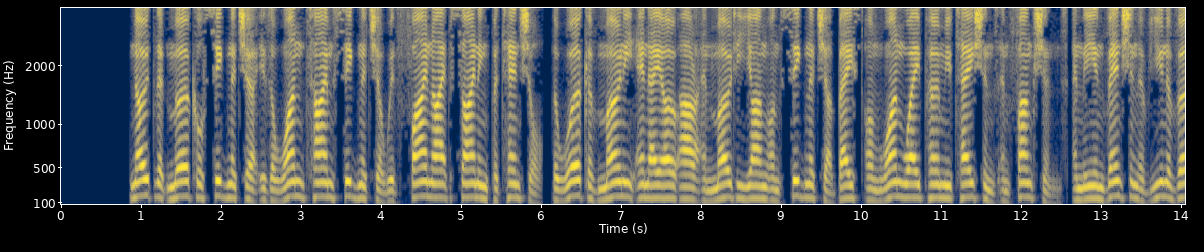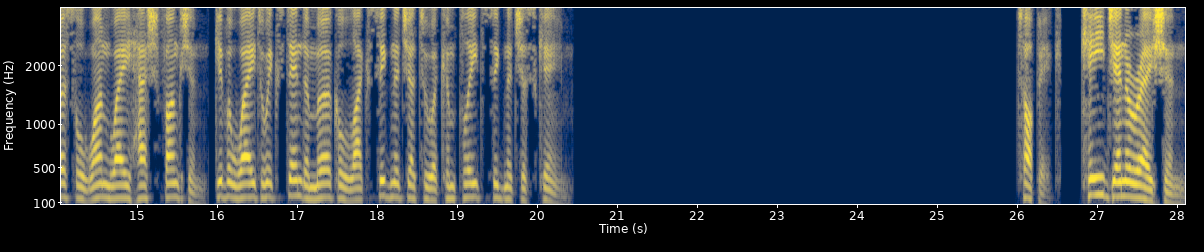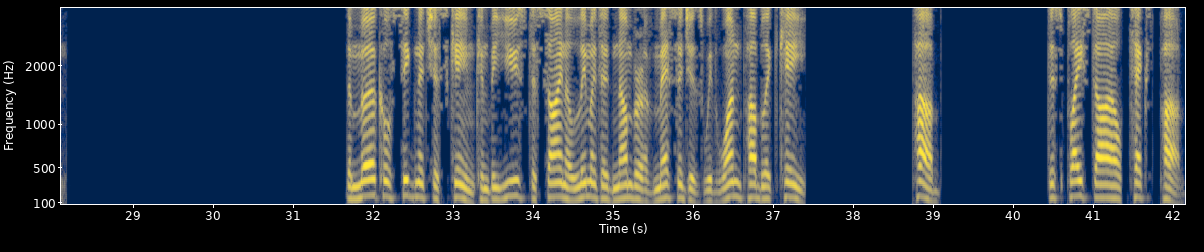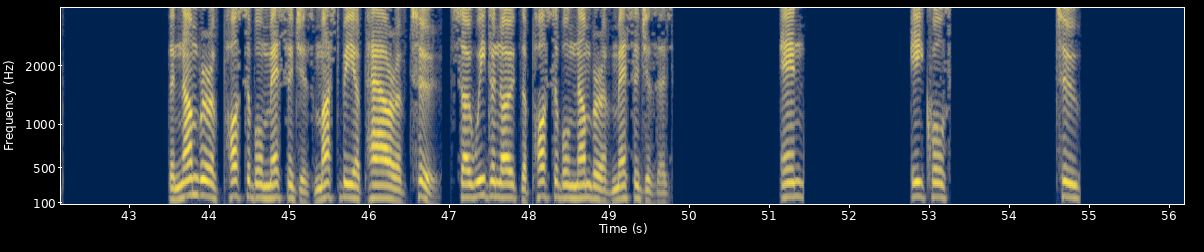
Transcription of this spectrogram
Note that Merkle signature is a one-time signature with finite signing potential. The work of Moni Naor and Moti Yung on signature based on one-way permutations and functions and the invention of universal one-way hash function give a way to extend a Merkle-like signature to a complete signature scheme. Topic: Key generation. The Merkle signature scheme can be used to sign a limited number of messages with one public key. Pub display style text pub the number of possible messages must be a power of 2, so we denote the possible number of messages as n equals 2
